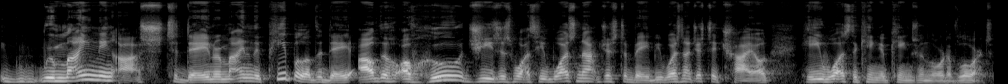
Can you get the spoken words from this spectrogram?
reminding us today and reminding the people of the day of, the, of who Jesus was. He was not just a baby, he was not just a child, he was the King of Kings and Lord of Lords.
